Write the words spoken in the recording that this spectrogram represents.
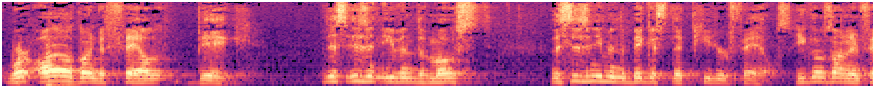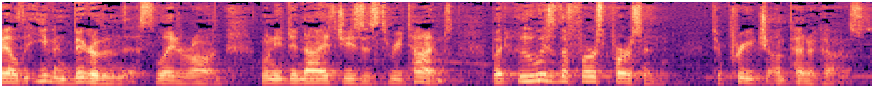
We're all going to fail big. This isn't even the most, this isn't even the biggest that Peter fails. He goes on and fails even bigger than this later on when he denies Jesus three times. But who is the first person to preach on Pentecost?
